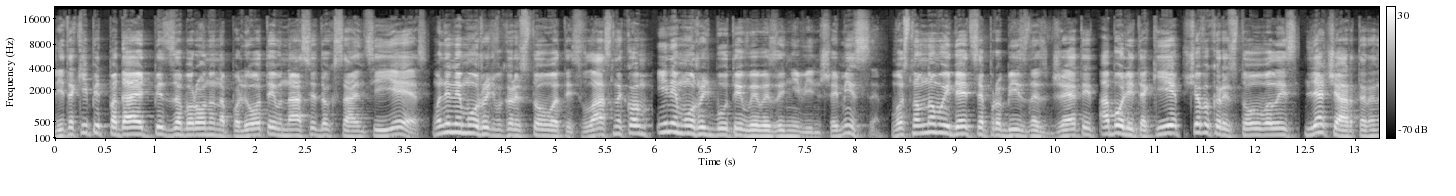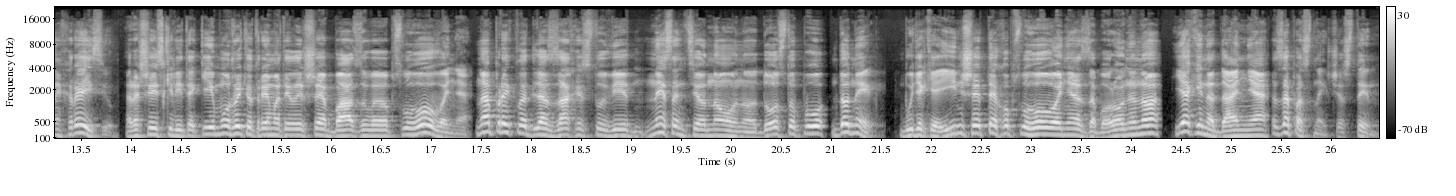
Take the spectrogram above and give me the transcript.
Літаки підпадають під заборону на польоти внаслідок санкцій ЄС. Вони не можуть використовуватись власником і не можуть бути вивезені в інше місце. В основному йдеться про бізнес-джети або літаки, що використовувались для чартерних рейсів. Рашистські літаки можуть отримати лише базове обслуговування, наприклад, для захисту від несанкціонованого доступу до них. Будь-яке інше техобслуговування заборонено, як і надання запасних частин.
